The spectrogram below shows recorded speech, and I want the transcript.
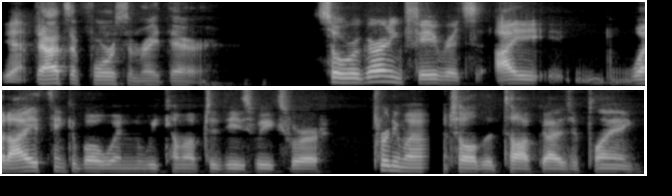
Yeah, that's a foursome right there. So regarding favorites, I what I think about when we come up to these weeks where pretty much all the top guys are playing.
